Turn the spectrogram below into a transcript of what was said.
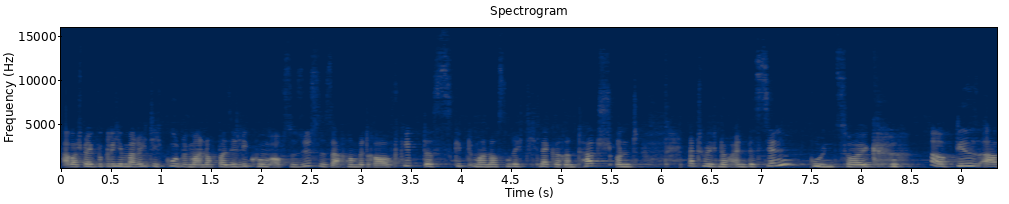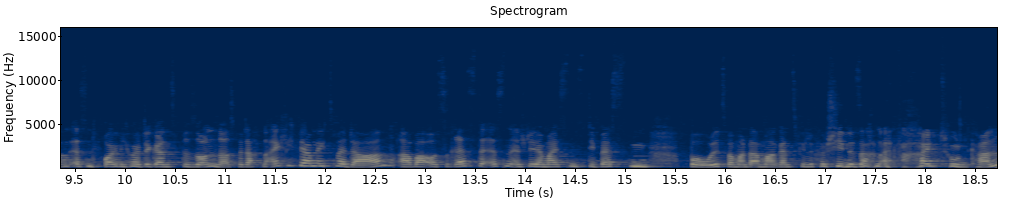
Aber schmeckt wirklich immer richtig gut, wenn man noch Basilikum auf so süße Sachen mit drauf gibt. Das gibt immer noch so einen richtig leckeren Touch. Und natürlich noch ein bisschen Grünzeug. Auf dieses Abendessen freue ich mich heute ganz besonders. Wir dachten eigentlich, wir haben nichts mehr da, aber aus Resteessen entstehen ja meistens die besten Bowls, weil man da mal ganz viele verschiedene Sachen einfach reintun kann.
